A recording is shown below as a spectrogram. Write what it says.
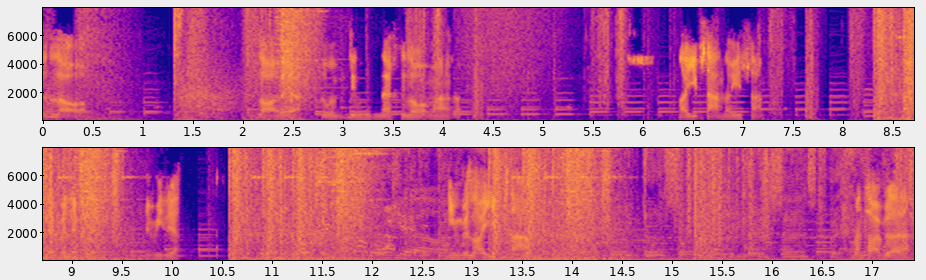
คือหล่อ หล่อเลยอะตัวแบบดึงผมได้คือหล่อมากอะร้อยยี่สิบสามร้อยยี่สิบสามไปเลยไปเลยไปเลยไม่มีเลือดยิงไปร้อยยี่สิบสามมันถอยไปแล้วนะ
